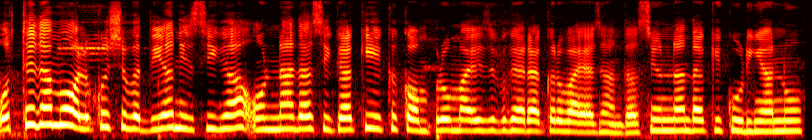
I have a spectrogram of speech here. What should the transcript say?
ਉੱਥੇ ਦਾ ਮਾਹੌਲ ਕੁਝ ਵਧੀਆ ਨਹੀਂ ਸੀਗਾ। ਉਹਨਾਂ ਦਾ ਸੀਗਾ ਕਿ ਇੱਕ ਕੰਪਰੋਮਾਈਜ਼ ਵਗੈਰਾ ਕਰਵਾਇਆ ਜਾਂਦਾ ਸੀ। ਉਹਨਾਂ ਦਾ ਕਿ ਕੁੜੀਆਂ ਨੂੰ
